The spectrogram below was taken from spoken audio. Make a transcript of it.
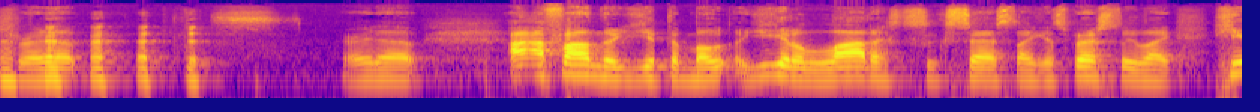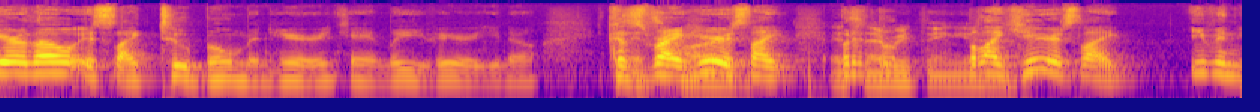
Straight up. That's Straight up. I I found that you get the mo- you get a lot of success, like especially like here though, it's like too booming here. You can't leave here, you know, because right here it's like, but It's it- everything, But yeah. like here, it's like even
